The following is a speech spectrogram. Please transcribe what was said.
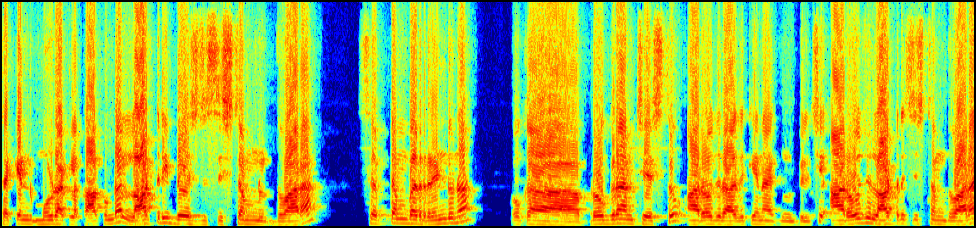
సెకండ్ మూడు అట్లా కాకుండా లాటరీ బేస్డ్ సిస్టమ్ ద్వారా సెప్టెంబర్ రెండున ఒక ప్రోగ్రామ్ చేస్తూ ఆ రోజు రాజకీయ నాయకులను పిలిచి ఆ రోజు లాటరీ సిస్టమ్ ద్వారా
